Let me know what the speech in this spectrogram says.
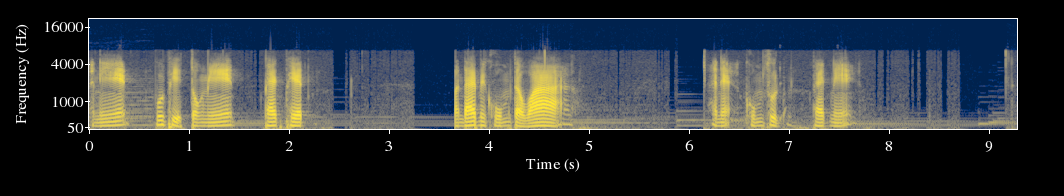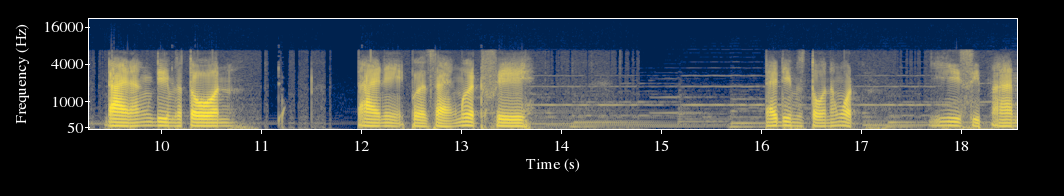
อันนี้พูดผิดตรงนี้แพ็คเพชรมันได้ไม่คุ้มแต่ว่า อันเนี้ยคุ้มสุดแพ็คนี้ ได้ทั้งดีมสโตน ได้นี่ เปิดแสงมืดฟรี ได้ดีมสโตนทั้งหมด 20 อัน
